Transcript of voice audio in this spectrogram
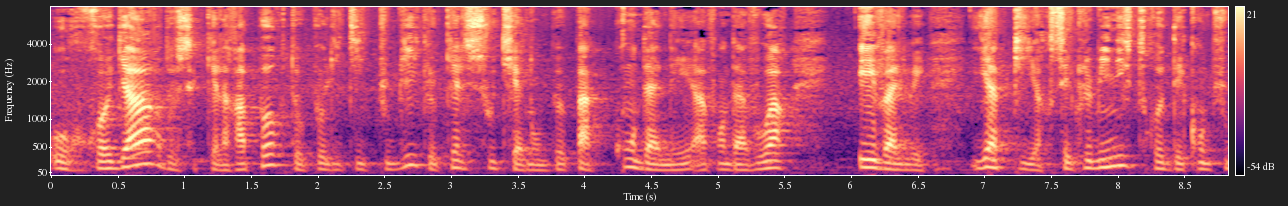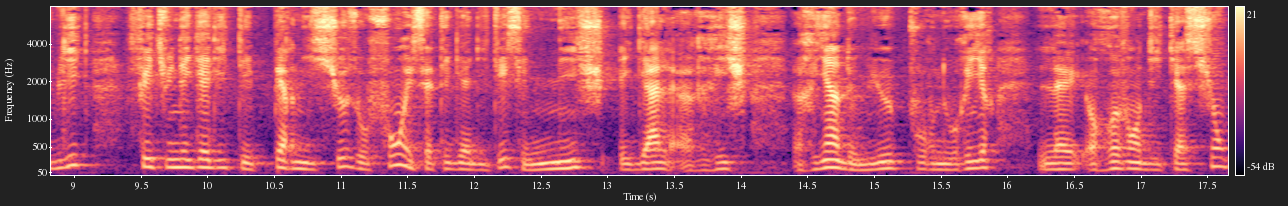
au regard de ce qu'elles rapportent aux politiques publiques qu'elles soutiennent. On ne peut pas condamner avant d'avoir évalué. Il y a pire, c'est que le ministre des Comptes publics fait une égalité pernicieuse au fond, et cette égalité, c'est niche égale riche. Rien de mieux pour nourrir les revendications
